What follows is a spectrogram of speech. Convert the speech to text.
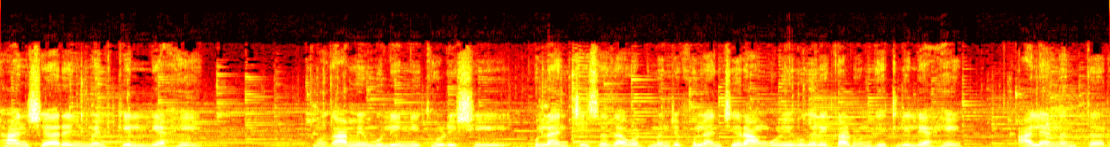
छानशी अरेंजमेंट केलेली आहे. मग आम्ही मुलींनी थोडीशी फुलांची सजावट म्हणजे फुलांची रांगोळी वगैरे काढून घेतलेली आहे. आल्यानंतर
